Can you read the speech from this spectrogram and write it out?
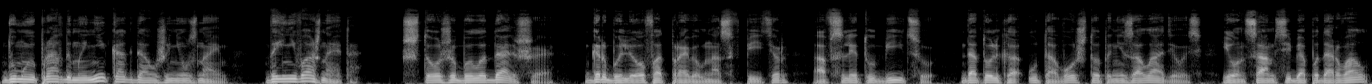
думаю, правды мы никогда уже не узнаем. Да и не важно это. Что же было дальше? Горбылев отправил нас в Питер, а вслед убийцу. Да только у того что-то не заладилось, и он сам себя подорвал?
